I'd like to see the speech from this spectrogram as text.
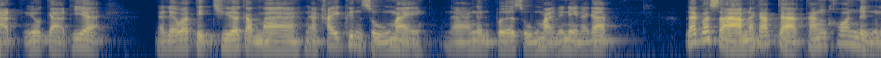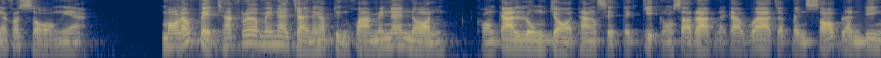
าดมีโอกาสที่จะนะเรียกว่าติดเชื้อกลับมานะไข้ขึ้นสูงใหม่นะเงินเฟ้อสูงใหม่นั่นเองนะครับ แล้วก็3นะครับจากทั้งข้อ 1 แล้วก็2เนี่ยมองแล้วเฟดชักเริ่มไม่แน่ใจนะครับ ถึงความไม่แน่นอนของการลงจอดทางเศรษฐกิจของสหรัฐนะครับ ว่าจะเป็นซอฟต์แลนดิ้ง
